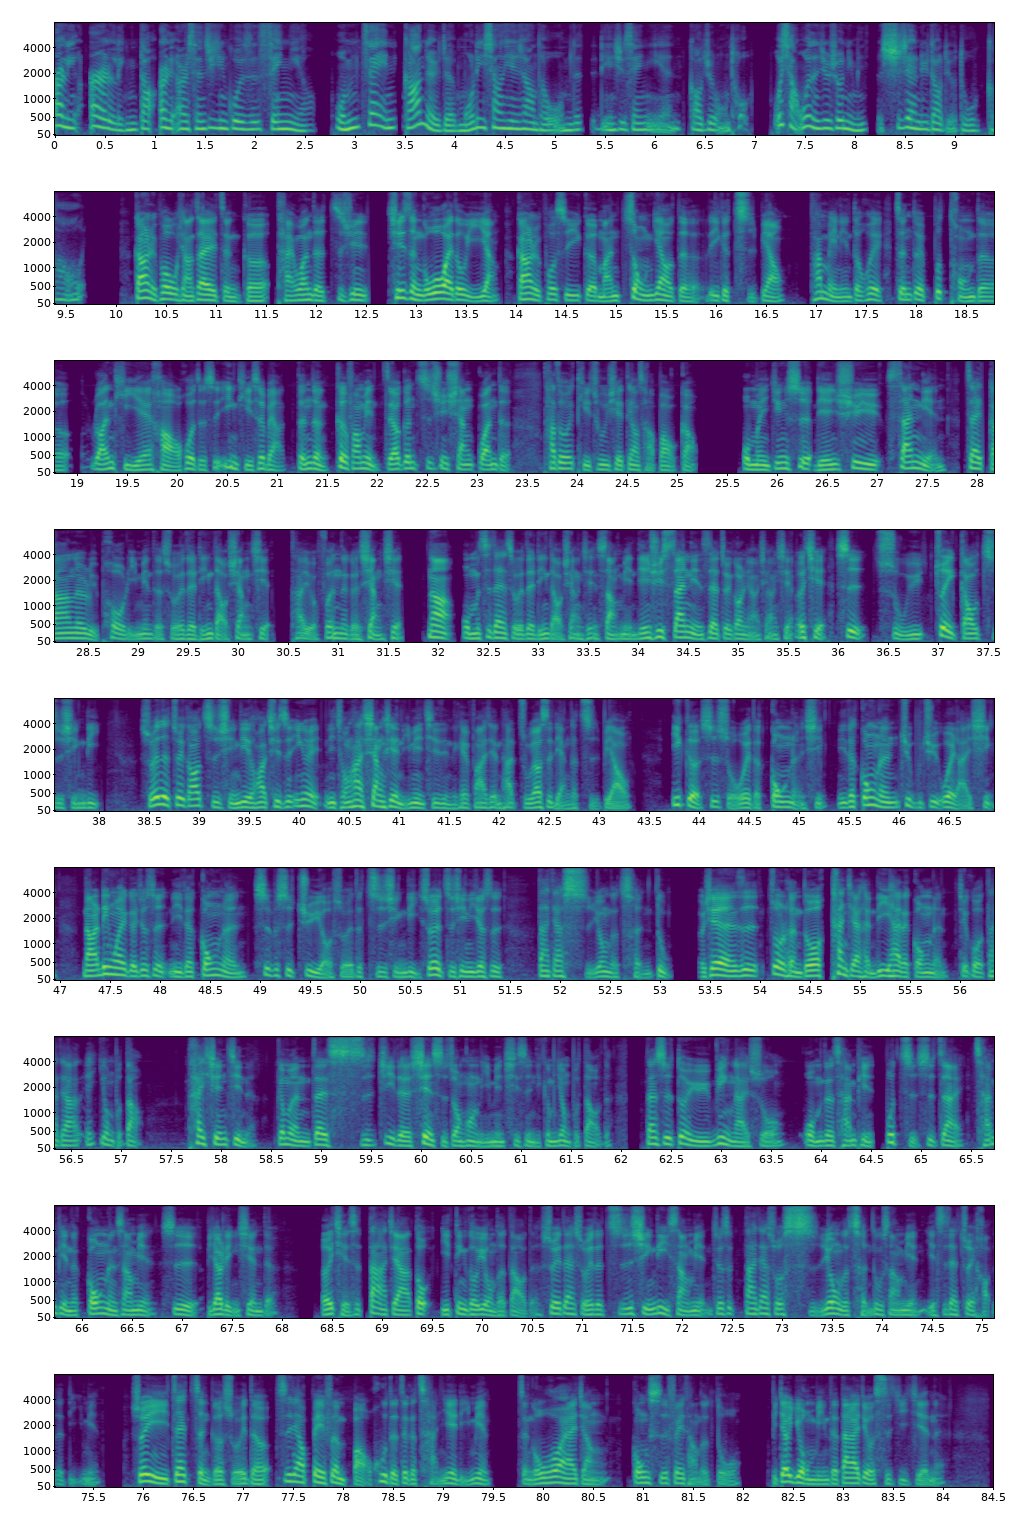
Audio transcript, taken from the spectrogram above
二零二零到二零二三，最近过的是三年哦。我们在 Gartner 的魔力象限上头，我们的连续三年高居龙头。我想问的就是说，你们市占率到底有多高？刚刚 report，我想在整个台湾的资讯。其实整个国外都一样，Gartner Report 是一个蛮重要的一个指标，它每年都会针对不同的软体也好，或者是硬体设备啊等等各方面，只要跟资讯相关的，它都会提出一些调查报告。我们已经是连续三年在 g a r n e r Report 里面的所谓的领导象限，它有分那个象限，那我们是在所谓的领导象限上面，连续三年是在最高领导象限，而且是属于最高执行力。所谓的最高执行力的话，其实因为你从它象限里面，其实你可以发现它主要是两个指标，一个是所谓的功能性，你的功能具不具未来性；那另外一个就是你的功能是不是具有所谓的执行力。所谓执行力就是大家使用的程度。有些人是做了很多看起来很厉害的功能，结果大家诶用不到，太先进了，根本在实际的现实状况里面，其实你根本用不到的。但是对于 Win 来说，我们的产品不只是在产品的功能上面是比较领先的。而且是大家都一定都用得到的，所以在所谓的执行力上面，就是大家所使用的程度上面，也是在最好的里面。所以在整个所谓的资料备份保护的这个产业里面，整个国外来讲，公司非常的多，比较有名的大概就有十几间了。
